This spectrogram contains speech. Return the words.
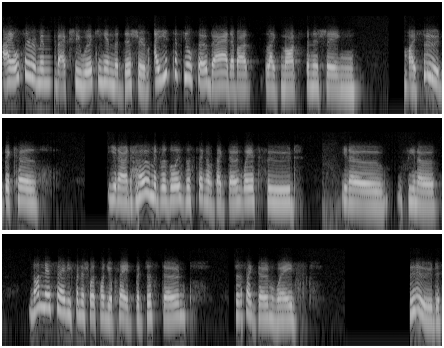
I also remember actually working in the dish room. I used to feel so bad about like not finishing my food because, you know, at home it was always this thing of like, don't waste food, you know, you know, not necessarily finish what's on your plate, but just don't, just like don't waste food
